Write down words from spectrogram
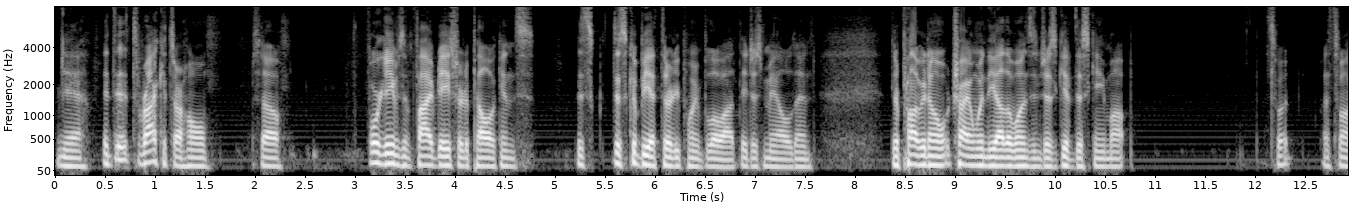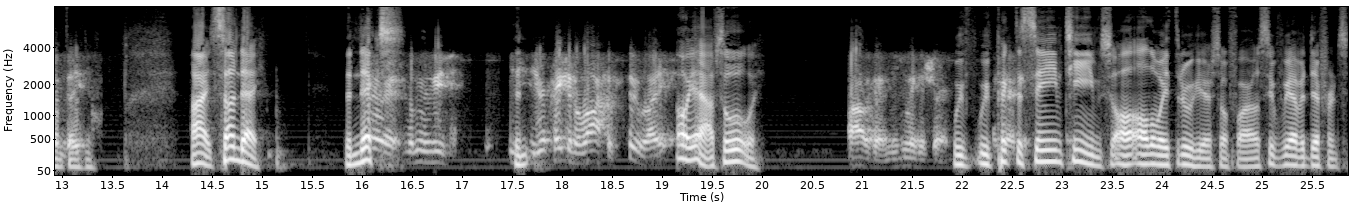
Yeah, it, it's Rockets are home, so four games in five days for the Pelicans. This this could be a thirty point blowout. They just mailed in. They probably don't try and win the other ones and just give this game up. That's what that's what I'm thinking. All right, Sunday, the Knicks. Wait, wait, let me you're picking the Rockets too, right? Oh yeah, absolutely. Oh, okay, just making sure. We've we've picked the same teams all, all the way through here so far. Let's see if we have a difference.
